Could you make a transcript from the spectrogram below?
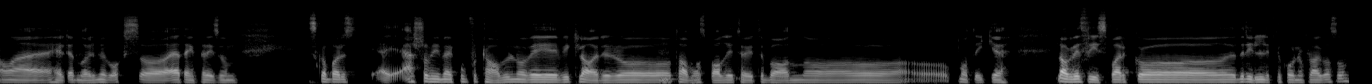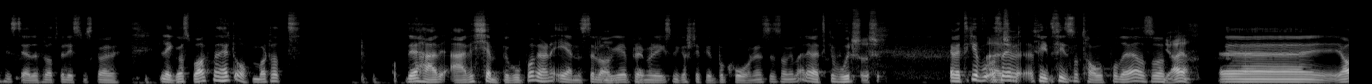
Han er helt enorm i boks. og jeg tenkte liksom jeg skal bare, jeg er så mye mer komfortabel når vi, vi klarer å ta med oss ball litt høyt til banen og, og på en måte ikke lage litt frispark og drille litt ved cornerflagget og sånn, i stedet for at vi liksom skal legge oss bak. Men helt åpenbart at, at det her er vi kjempegode på. Vi er det eneste laget i Premier League som ikke har sluppet inn på corner sesongen. der. Jeg vet ikke hvor. Jeg vet ikke hvor, Det finnes altså, noen tall på det? Altså, ja, ja. Eh, ja,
